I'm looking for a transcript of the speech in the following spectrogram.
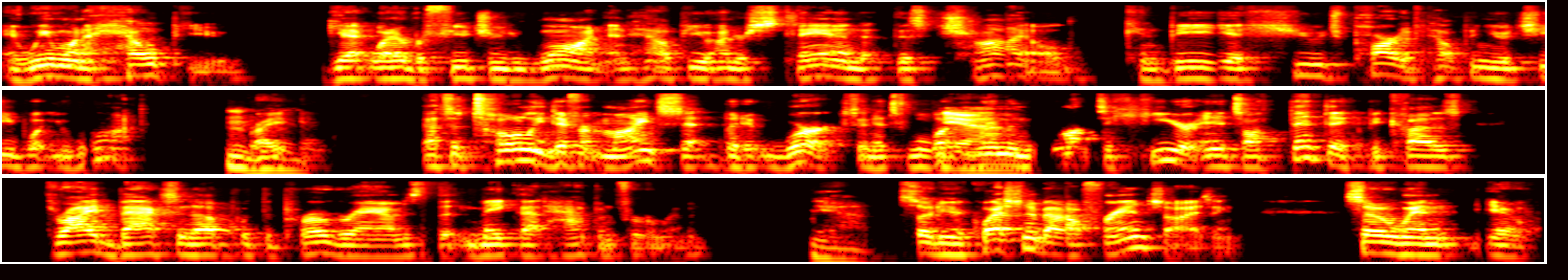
and we want to help you get whatever future you want and help you understand that this child can be a huge part of helping you achieve what you want mm-hmm. right that's a totally different mindset but it works and it's what yeah. women want to hear and it's authentic because thrive backs it up with the programs that make that happen for women yeah so to your question about franchising so when you know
